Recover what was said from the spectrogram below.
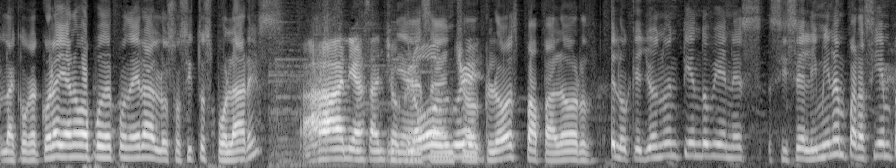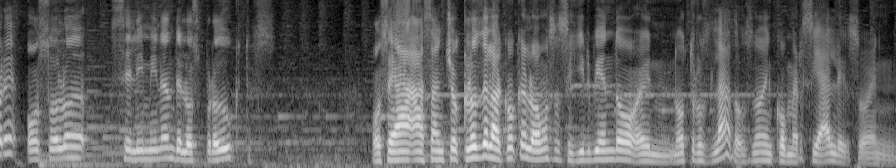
La Coca-Cola ya no va a poder poner a los ositos polares. Ah, ni a Sancho Ni a Claus, Sancho. Claus, Papalord. Lo que yo no entiendo bien es si se eliminan para siempre o solo se eliminan de los productos. O sea, a Sancho Claus de la Coca lo vamos a seguir viendo en otros lados, ¿no? En comerciales o en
